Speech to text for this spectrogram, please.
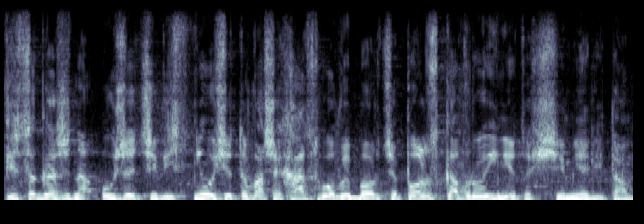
Wiesz co, Grażyna, urzeczywistniło się to wasze hasło wyborcze. Polska w ruinie toście się mieli tam.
